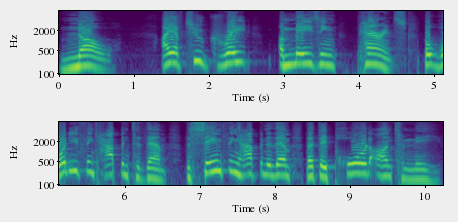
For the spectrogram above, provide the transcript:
No. I have two great, amazing parents. But what do you think happened to them? The same thing happened to them that they poured onto me.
